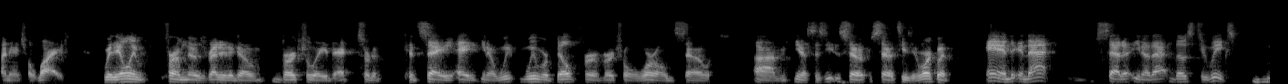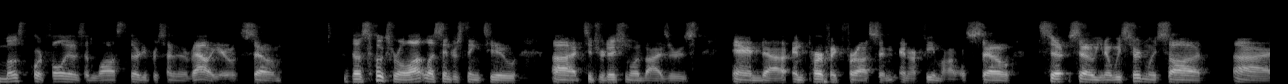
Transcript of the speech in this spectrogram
financial life." We're the only firm that was ready to go virtually that sort of could say, "Hey, you know, we we were built for a virtual world, so um, you know, so so so it's easy to work with." And in that set, you know, that those two weeks, mm-hmm. most portfolios had lost 30% of their value. So those folks were a lot less interesting to uh, to traditional advisors and uh, and perfect for us and, and, our fee models. So so so you know we certainly saw uh,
